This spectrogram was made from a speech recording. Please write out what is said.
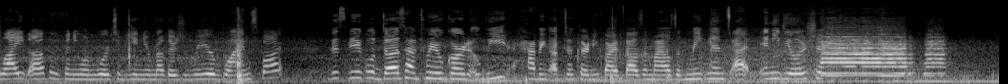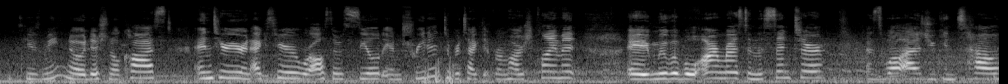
light up if anyone were to be in your mother's rear blind spot. This vehicle does have Toyo Guard Elite, having up to 35,000 miles of maintenance at any dealership. Excuse me, no additional cost. Interior and exterior were also sealed and treated to protect it from harsh climate. A movable armrest in the center, as well as you can tell,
